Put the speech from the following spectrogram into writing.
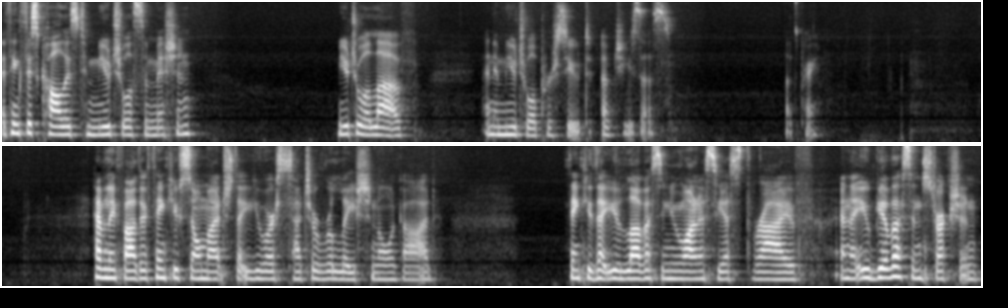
I think this call is to mutual submission, mutual love, and a mutual pursuit of Jesus. Let's pray. Heavenly Father, thank you so much that you are such a relational God. Thank you that you love us and you want to see us thrive, and that you give us instruction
